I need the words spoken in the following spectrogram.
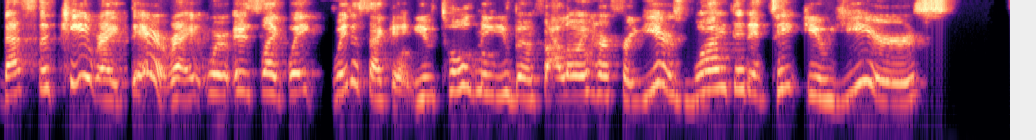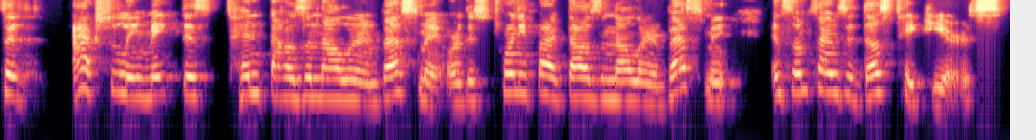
That's the key right there, right? Where it's like, wait, wait a second. You've told me you've been following her for years. Why did it take you years to actually make this $10,000 investment or this $25,000 investment. And sometimes it does take years.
